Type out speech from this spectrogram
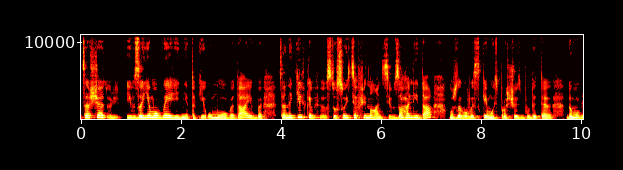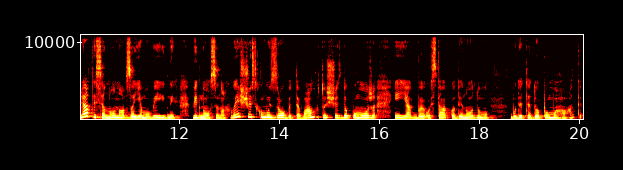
Це ще і взаємовигідні такі умови. Да? Якби це не тільки стосується фінансів, взагалі, да? можливо, ви з кимось про щось будете домовлятися, але на взаємовигідних відносинах. Ви щось комусь зробите, вам хтось щось допоможе, і якби ось так один одному будете допомагати.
